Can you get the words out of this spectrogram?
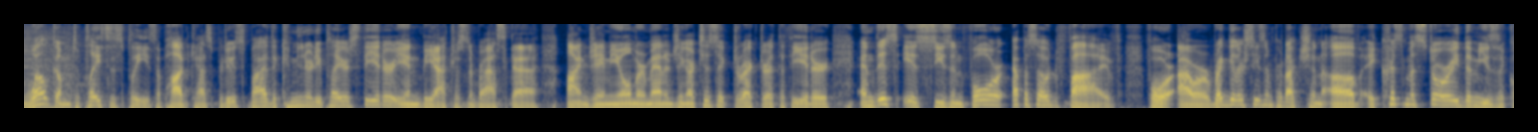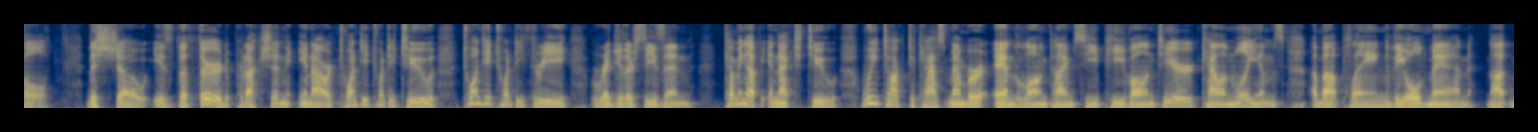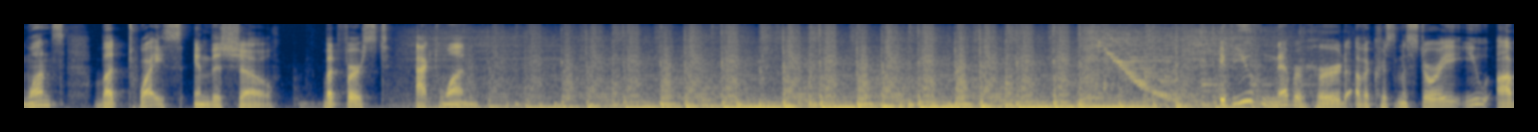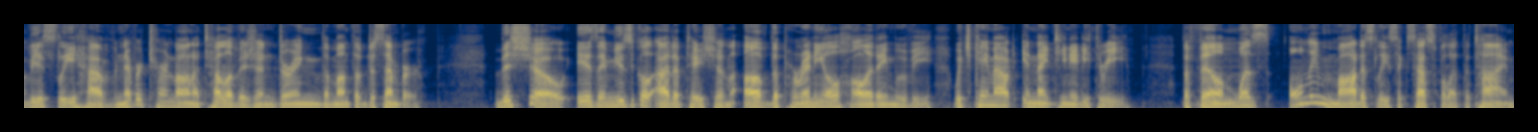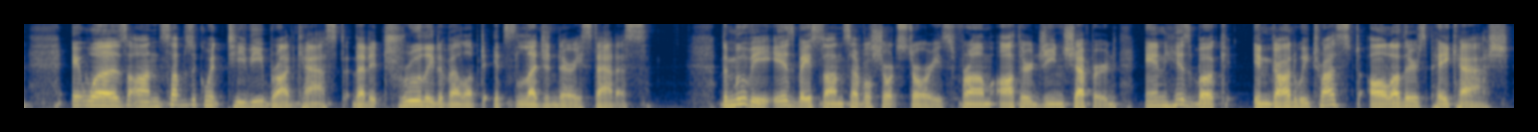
Welcome to Places Please, a podcast produced by the Community Players Theater in Beatrice, Nebraska. I'm Jamie Ulmer, Managing Artistic Director at the theater, and this is Season 4, Episode 5, for our regular season production of A Christmas Story the Musical. This show is the third production in our 2022 2023 regular season. Coming up in Act 2, we talk to cast member and longtime CP volunteer Callan Williams about playing the old man, not once, but twice in this show. But first, Act 1. If you've never heard of A Christmas Story, you obviously have never turned on a television during the month of December. This show is a musical adaptation of the perennial holiday movie, which came out in 1983. The film was only modestly successful at the time. It was on subsequent TV broadcast that it truly developed its legendary status. The movie is based on several short stories from author Jean Shepherd in his book In God We Trust, All Others Pay Cash.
